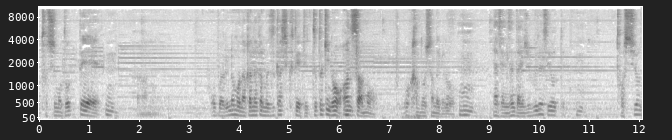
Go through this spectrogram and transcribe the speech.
う年も取ってうん。あの覚えるのもなかなか難しくて」って言った時のアンサーも、もう感動したんだけどうん「いや全然大丈夫ですよ」って。年を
